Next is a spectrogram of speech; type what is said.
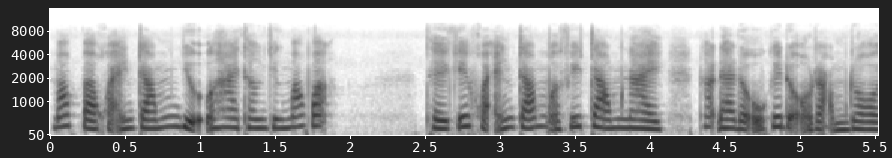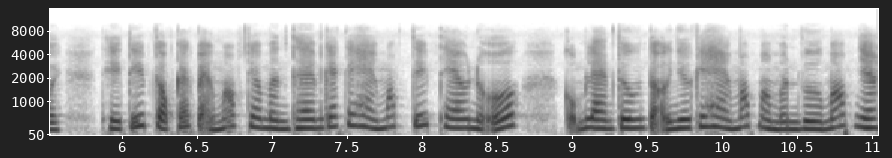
Móc vào khoảng trống giữa hai thân chân móc á. Thì cái khoảng trống ở phía trong này nó đã đủ cái độ rộng rồi. Thì tiếp tục các bạn móc cho mình thêm các cái hàng móc tiếp theo nữa, cũng làm tương tự như cái hàng móc mà mình vừa móc nha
